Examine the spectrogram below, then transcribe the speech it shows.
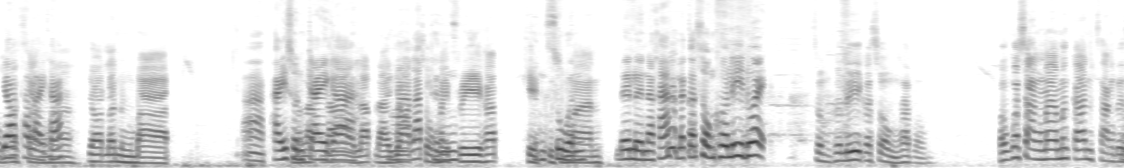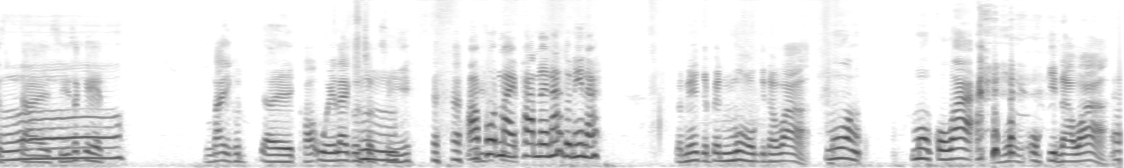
ผมยอดเท่าไหร่คะสั่งมายอดละหนึ่งบาทอ่าใครสนใจก็รับได้รับหลายยอมาดรับส่งถึงให้ฟรีครับ เขตถึงกุสสุวนมานได้เลยนะคะ แล้วก็ส่งเคอรี่ด้วย ส่งเคอรี่ก็ส่งครับผม ผมก็สั่งมาเหมือนกันสั่งแต่อ๋อใจสีสะเกตไล่คุณเอ่อขออวยไล่คุณสดสี เอาพูดใหม่พันเลยนะตัวนี้นะ ตัวนี้จะเป็นม่วงโอกินาวาม่วง ม่วงโกว่าม่วงโอกินาวาเอ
